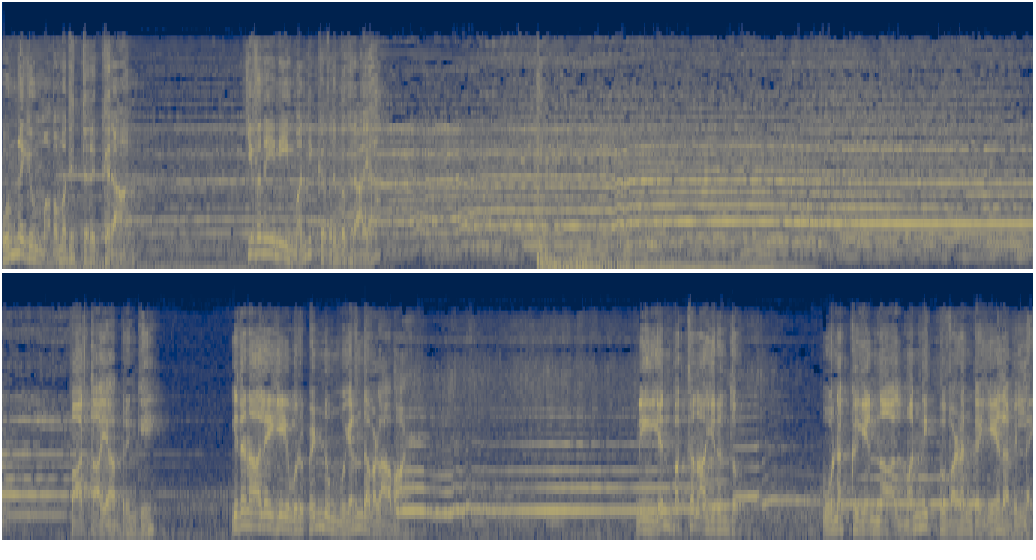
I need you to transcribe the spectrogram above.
உன்னையும் அவமதித்திருக்கிறான். இவனை நீ மன்னிக்க விரும்புகிறாயா? பார்த்தாயா பிருங்கி? இதனாலேயே ஒரு பெண்ணும் உயர்ந்தவளாவாள். நீ என் பக்தனாயிருந்தும் உனக்கு என்னால் மன்னிப்பு வழங்க இயலவில்லை.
